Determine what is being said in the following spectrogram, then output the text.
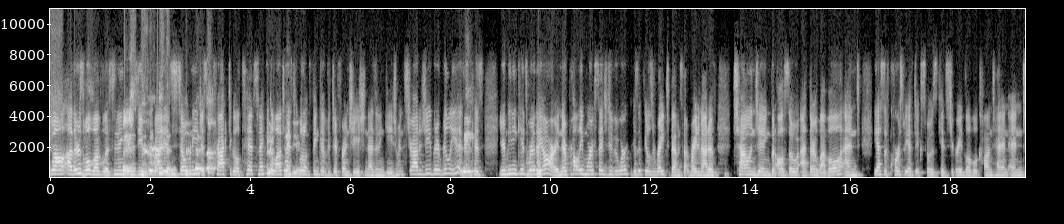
Well, others will love listening because you provided so many just practical tips, and I think a lot of times people don't think of differentiation as an engagement strategy, but it really is because you're meeting kids where they are, and they're probably more excited to do the work because it feels right to them. It's that right amount of challenging, but also at their level. And yes, of course, we have to expose kids to grade level content and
